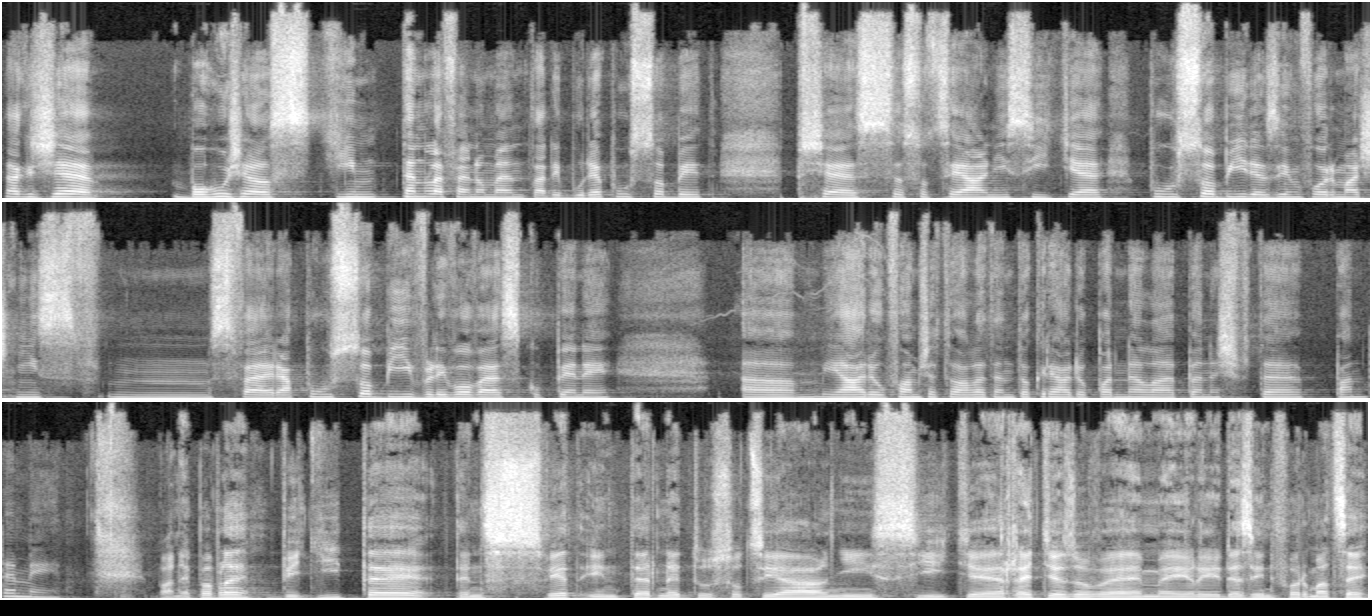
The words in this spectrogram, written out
Takže bohužel s tím tenhle fenomén tady bude působit. Přes sociální sítě působí dezinformační mm, sféra, působí vlivové skupiny. Ehm, já doufám, že to ale tentokrát dopadne lépe než v té pandemii. Pane Pavle, vidíte ten svět internetu, sociální sítě, řetězové maily, dezinformace,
